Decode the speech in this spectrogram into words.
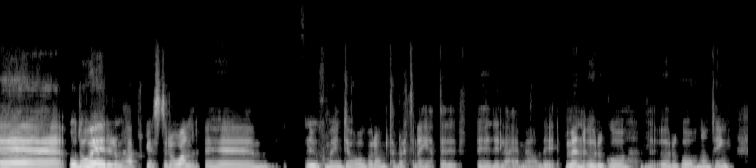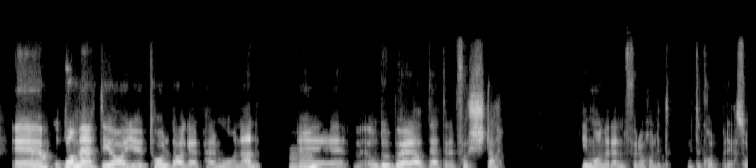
Eh, och då är det de här progesteron, eh, nu kommer jag inte ihåg vad de tabletterna heter, eh, det lär jag mig aldrig, men Urgo, Urgo någonting. Eh, de äter jag ju 12 dagar per månad. Mm. Eh, och då börjar jag alltid äta den första i månaden för att ha lite, lite koll på det. Så.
